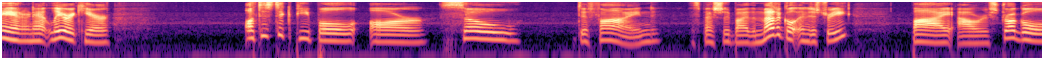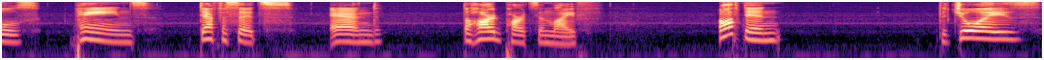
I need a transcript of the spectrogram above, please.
Hey, Internet, Lyric here. Autistic people are so defined, especially by the medical industry, by our struggles, pains, deficits, and the hard parts in life. Often, the joys,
